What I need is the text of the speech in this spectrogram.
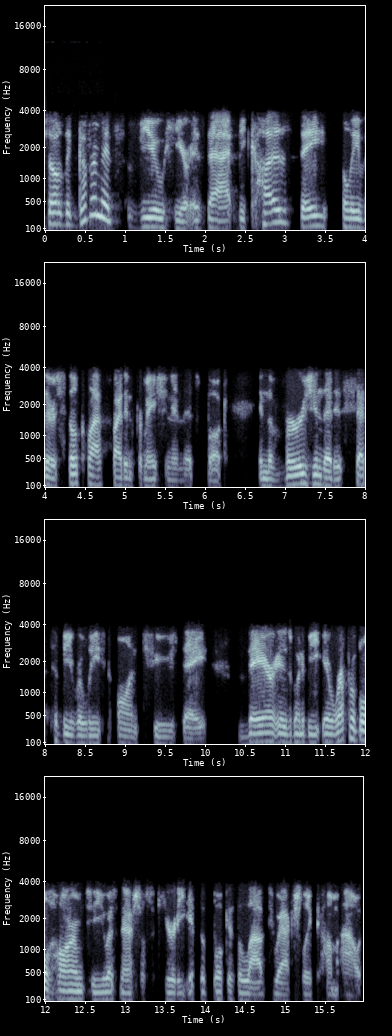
So, the government's view here is that because they believe there's still classified information in this book, in the version that is set to be released on Tuesday, there is going to be irreparable harm to U.S. national security if the book is allowed to actually come out.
